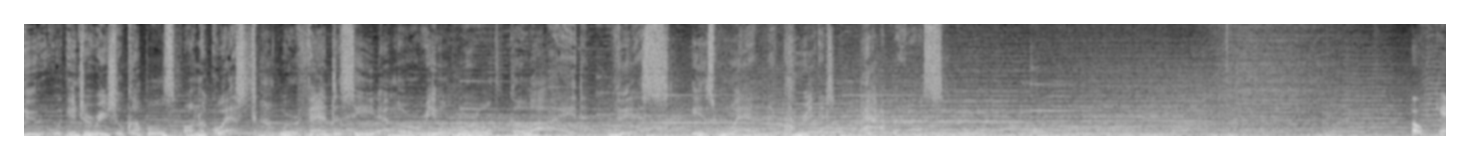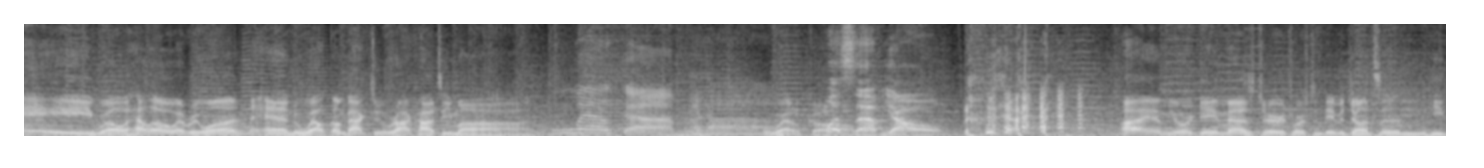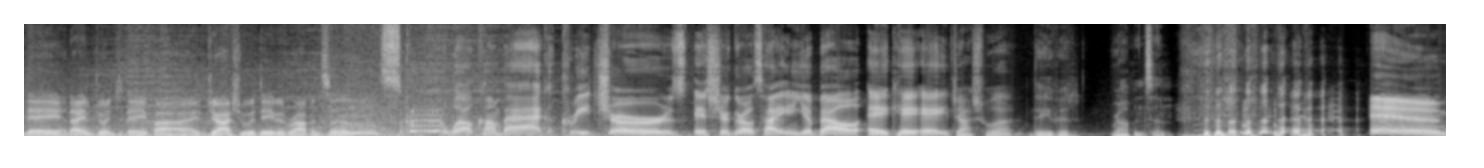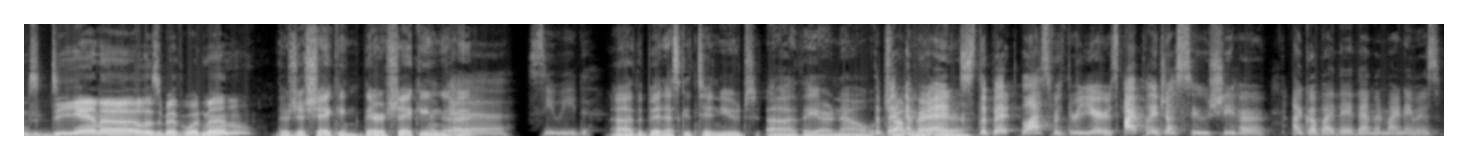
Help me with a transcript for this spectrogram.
Two interracial couples on a quest where fantasy and the real world collide. This is when Crit happens. Okay, well, hello everyone, and welcome back to Rock Hatima. Welcome. Hello. Welcome. What's up, y'all? I am your game master, Torsten David Johnson, he, they, and I am joined today by Joshua David Robinson. Welcome back, creatures. It's your girl Titan your bell, aka Joshua David Robinson. And Deanna Elizabeth Woodman. They're just shaking. They're shaking. Like uh, seaweed. uh, the bit has continued. Uh, they are now The bit never the air. ends. The bit lasts for three years. I play Jasoo, she, her. I go by they, them, and my name is.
